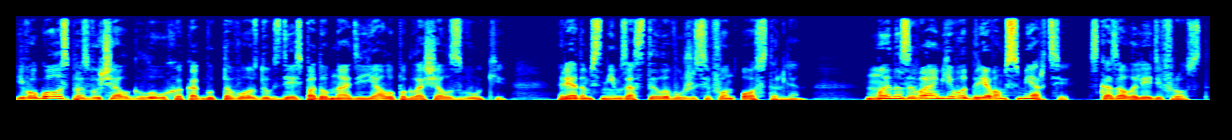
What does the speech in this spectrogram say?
Его голос прозвучал глухо, как будто воздух здесь, подобно одеялу, поглощал звуки. Рядом с ним застыла в ужасе фон Остерлен. «Мы называем его Древом Смерти», — сказала леди Фрост.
